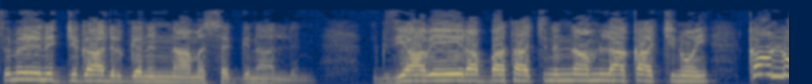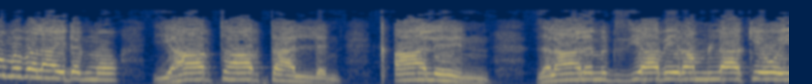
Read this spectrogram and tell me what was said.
ስምህን እጅግ አድርገን እናመሰግናለን። እግዚአብሔር አባታችንና አምላካችን ሆይ ከሁሉም በላይ ደግሞ የሀብት ሀብት አለን። ቃልህን ዘላለም እግዚአብሔር አምላኬ ሆይ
